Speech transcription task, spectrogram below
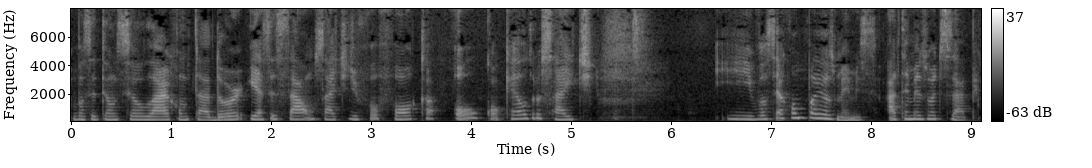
você ter um celular, computador e acessar um site de fofoca ou qualquer outro site e você acompanha os memes, até mesmo o WhatsApp.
